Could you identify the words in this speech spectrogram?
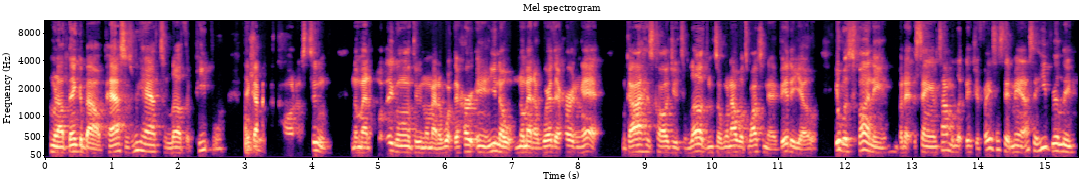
when I think about pastors, we have to love the people that God has called us to, no matter what they're going through, no matter what they're hurting, you know, no matter where they're hurting at. God has called you to love them. So when I was watching that video, it was funny, but at the same time, I looked at your face. I said, "Man, I said he really,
